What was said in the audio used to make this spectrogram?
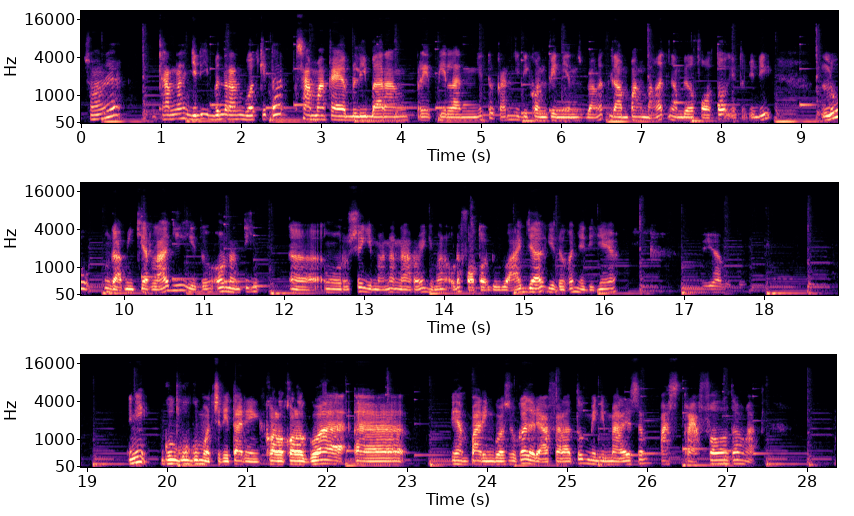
Soalnya karena jadi beneran buat kita sama kayak beli barang pretilan gitu kan jadi convenience banget gampang banget ngambil foto gitu. Jadi lu nggak mikir lagi gitu oh nanti eh, ngurusnya gimana naruhnya gimana udah foto dulu aja gitu kan jadinya ya. Iya betul. Ini gue gue mau cerita nih kalau kalau gue uh, yang paling gue suka dari Avela tuh minimalism pas travel tau nggak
